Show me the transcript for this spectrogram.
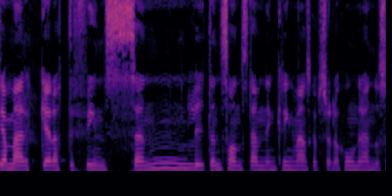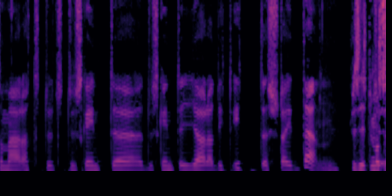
jag märker att det finns en liten sån stämning kring vänskapsrelationer ändå som är att du, du, ska, inte, du ska inte göra ditt yttersta i den. precis. Du måste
